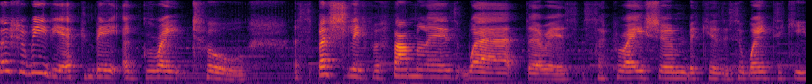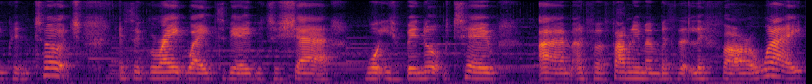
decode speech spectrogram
social media can be a great tool especially for families where there is separation because it's a way to keep in touch. It's a great way to be able to share what you've been up to um, and for family members that live far away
